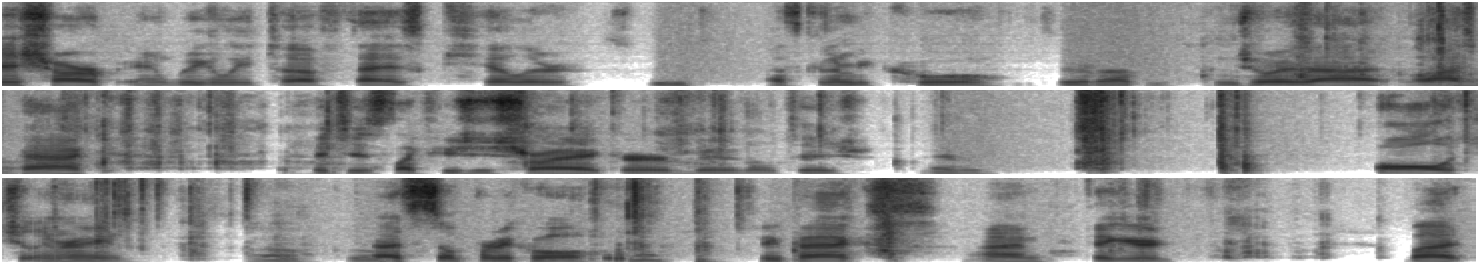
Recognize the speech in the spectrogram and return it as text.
Bisharp and Wigglytuff. That is killer. Sweet. That's gonna be cool. See what happens. Enjoy that. Last Oh. pack. It's just like Fusion Strike or Vivid Voltage. Maybe. Oh, it's Chilling Reign. Oh, cool. That's still pretty cool. Three packs. I'm figured, but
